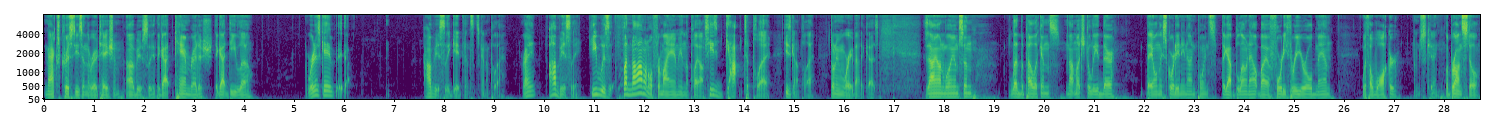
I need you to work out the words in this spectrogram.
Max Christie's in the rotation, obviously. They got Cam Reddish. They got D'Lo. Where does Gabe? Obviously, Gabe Vincent's going to play, right? Obviously, he was phenomenal for Miami in the playoffs. He's got to play. He's going to play. Don't even worry about it, guys. Zion Williamson led the Pelicans. Not much to lead there. They only scored 89 points. They got blown out by a 43 year old man with a walker. I'm just kidding. LeBron's still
